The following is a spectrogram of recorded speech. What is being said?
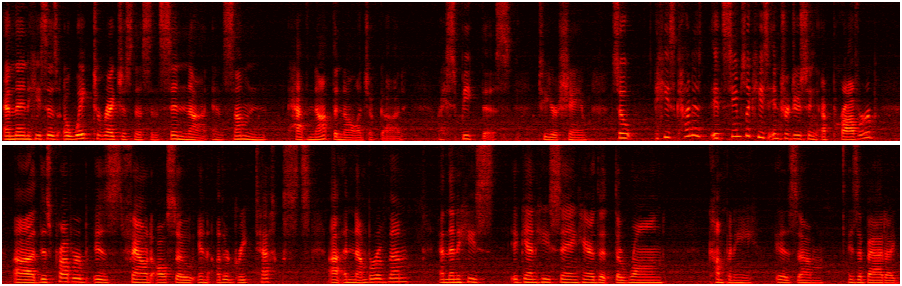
And then he says, Awake to righteousness and sin not, and some have not the knowledge of God. I speak this to your shame. So he's kind of, it seems like he's introducing a proverb. Uh, this proverb is found also in other Greek texts, uh, a number of them. And then he's, again, he's saying here that the wrong company is, um, is a bad idea.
